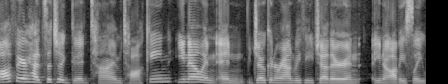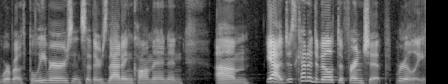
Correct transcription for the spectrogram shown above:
off air had such a good time talking, you know, and and joking around with each other. And you know, obviously we're both believers, and so there's that in common. And um, yeah, just kind of developed a friendship, really.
